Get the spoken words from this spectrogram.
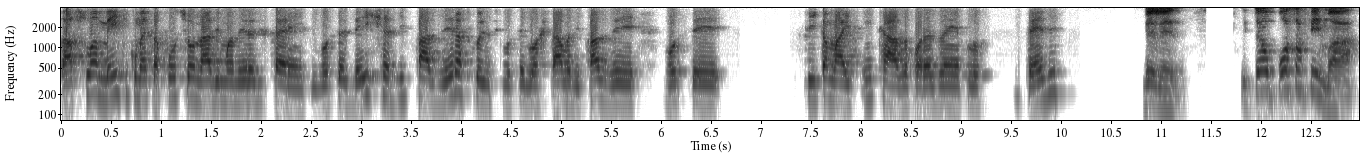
a sua mente começa a funcionar de maneira diferente. Você deixa de fazer as coisas que você gostava de fazer, você fica mais em casa, por exemplo. Entende? Beleza. Então, eu posso afirmar,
